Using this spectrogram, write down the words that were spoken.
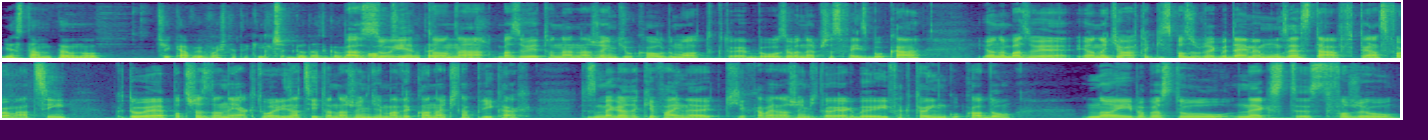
Jest tam pełno ciekawych właśnie takich Znaczy, dodatkowych opcji Bazuje do to, tego na, też. bazuje to na narzędziu CodeMod, które było zrobione przez Facebooka i ono bazuje, i ono działa w taki sposób, że jakby dajemy mu zestaw transformacji, które podczas danej aktualizacji to narzędzie ma wykonać na plikach. To jest mega takie fajne, ciekawe narzędzie do jakby refactoringu kodu. No i po prostu Next stworzył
